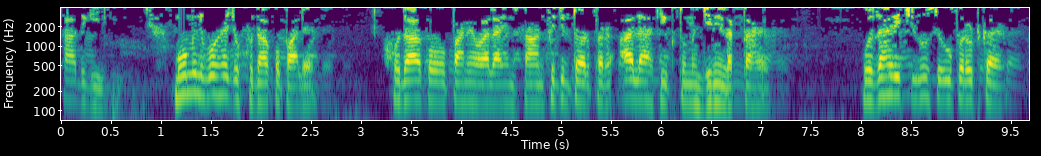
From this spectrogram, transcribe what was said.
سادگی۔ مومن وہ ہے جو خدا کو پالے۔ خدا کو پانے والا انسان فطری طور پر اعلیٰ حقیقتوں میں جینے لگتا ہے۔ وہ ظاہری چیزوں سے اوپر اٹھ کر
